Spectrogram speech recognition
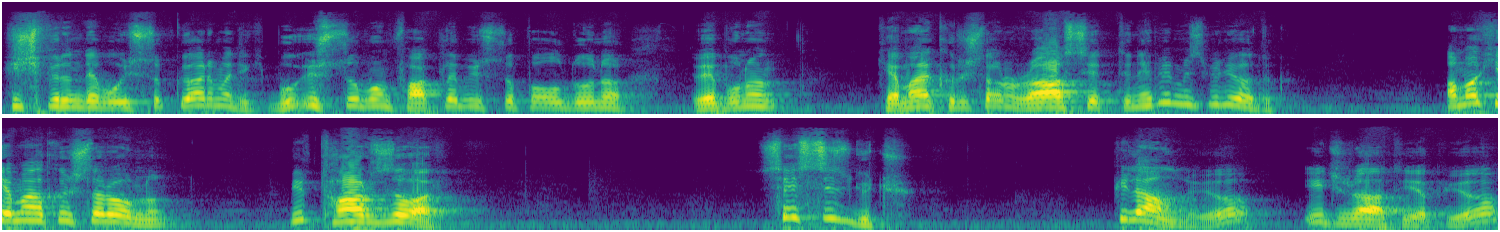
Hiçbirinde bu üslup görmedik. Bu üslubun farklı bir üslup olduğunu ve bunun Kemal Kılıçdaroğlu'nu rahatsız ettiğini hepimiz biliyorduk. Ama Kemal Kılıçdaroğlu'nun bir tarzı var. Sessiz güç. Planlıyor, icraatı yapıyor,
